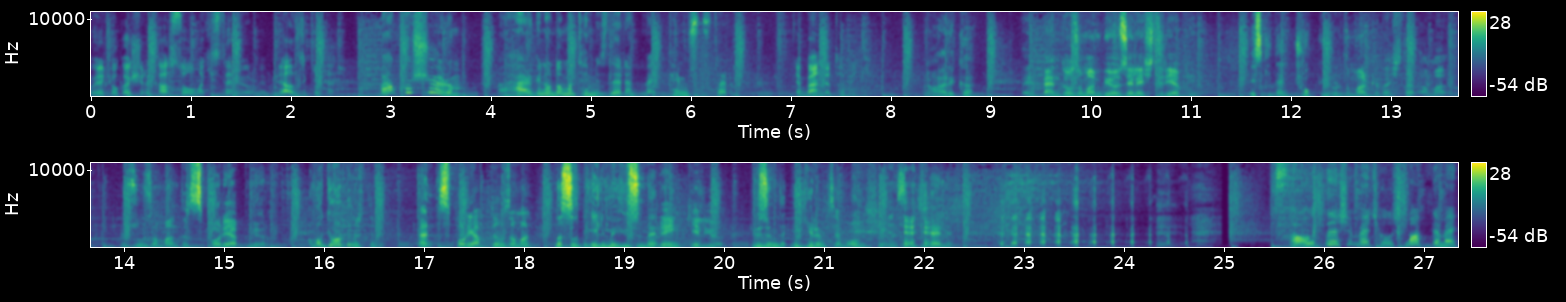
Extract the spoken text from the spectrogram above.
öyle çok aşırı kaslı olmak istemiyorum. Ya birazcık yeter. Ben koşuyorum. Her gün odamı temizlerim ve temiz tutarım. Ya ben de tabii ki. Harika. E, Ben de o zaman bir öz eleştiri yapayım. Eskiden çok yürürdüm arkadaşlar ama uzun zamandır spor yapmıyorum. Ama gördünüz değil mi? Ben spor yaptığım zaman nasıl bir elime yüzüme renk geliyor. Yüzümde bir gülümseme oluşuyor mesela şöyle. Sağlıklı yaşamaya çalışmak demek,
